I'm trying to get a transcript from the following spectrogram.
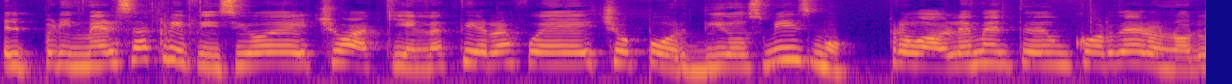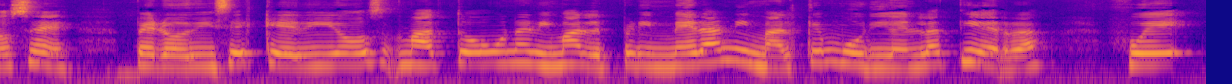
el primer sacrificio hecho aquí en la tierra fue hecho por Dios mismo, probablemente de un cordero, no lo sé, pero dice que Dios mató un animal, el primer animal que murió en la tierra fue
